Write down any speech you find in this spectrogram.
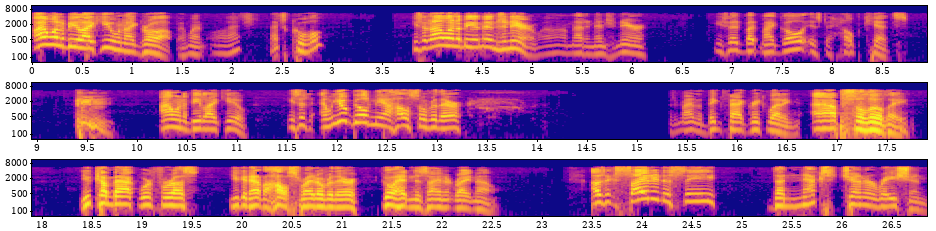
I want to be like you when I grow up. I went, Well, that's, that's cool. He said, I want to be an engineer. Well, I'm not an engineer. He said, But my goal is to help kids. I want to be like you. He says, And will you build me a house over there? Of the big fat Greek wedding. Absolutely. You come back, work for us. You can have a house right over there. Go ahead and design it right now. I was excited to see the next generation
